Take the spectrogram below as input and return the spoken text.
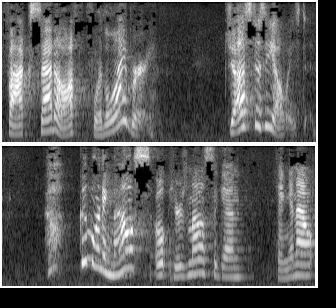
Fox set off for the library, just as he always did. Good morning, Mouse. Oh, here's Mouse again, hanging out,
